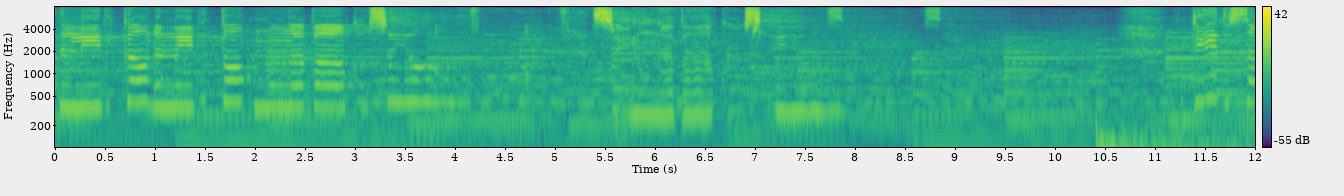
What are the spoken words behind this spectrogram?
Naliligaw, nalilito Ano nga ba ako sa'yo? Sino nga ba ako sa'yo? Dito sa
